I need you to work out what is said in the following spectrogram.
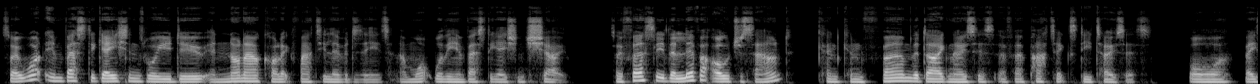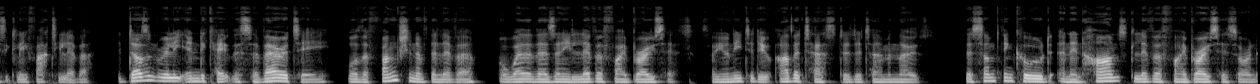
So, what investigations will you do in non alcoholic fatty liver disease and what will the investigation show? So, firstly, the liver ultrasound can confirm the diagnosis of hepatic steatosis, or basically fatty liver. It doesn't really indicate the severity or the function of the liver or whether there's any liver fibrosis, so you'll need to do other tests to determine those. There's something called an enhanced liver fibrosis or an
